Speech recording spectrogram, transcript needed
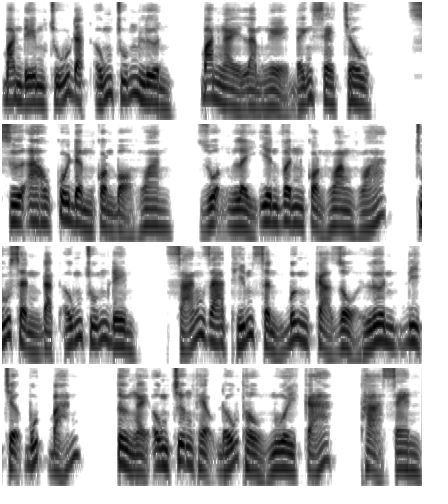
Ban đêm chú đặt ống trúm lươn, ban ngày làm nghề đánh xe trâu. Xưa ao côi đầm còn bỏ hoang, ruộng lầy yên vân còn hoang hóa, chú Sần đặt ống trúm đêm, sáng ra thím Sần bưng cả rổ lươn đi chợ bút bán. Từ ngày ông Trương Thẹo đấu thầu nuôi cá, thả sen,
